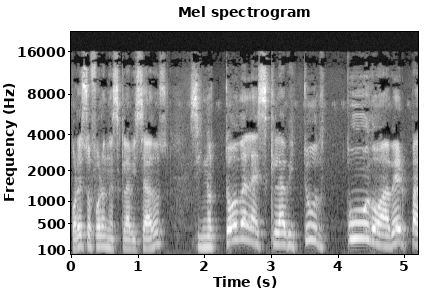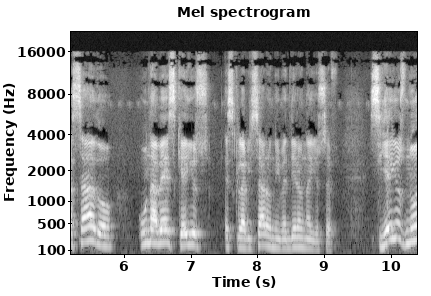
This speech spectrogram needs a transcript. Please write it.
por eso fueron esclavizados, sino toda la esclavitud pudo haber pasado una vez que ellos esclavizaron y vendieron a Yosef. Si ellos no,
